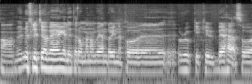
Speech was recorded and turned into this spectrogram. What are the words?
Ja, nu, flyttar jag iväg lite då men om vi ändå är inne på eh, Rookie QB här så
